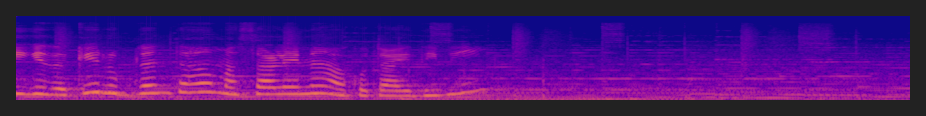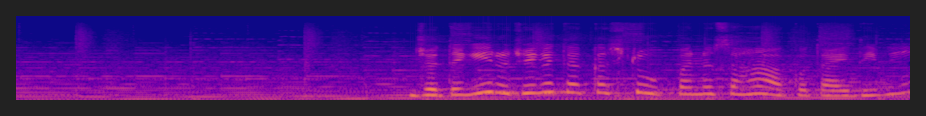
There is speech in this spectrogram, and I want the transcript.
ಈಗ ಇದಕ್ಕೆ ರುಬ್ಬಿದಂತಹ ಮಸಾಲೆನ ಹಾಕುತ್ತಾ ಇದ್ದೀವಿ. ಜೊತೆಗೆ ರುಚಿಗೆ ತಕ್ಕಷ್ಟು ಉಪ್ಪನ್ನು ಸಹ ಹಾಕೋತಾ ಇದ್ದೀವಿ.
